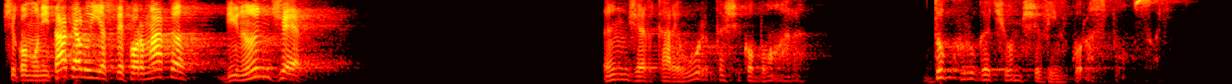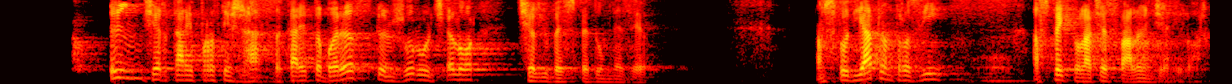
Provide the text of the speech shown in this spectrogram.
Și comunitatea lui este formată din îngeri. Îngeri care urcă și coboară duc rugăciuni și vin cu răspunsuri. Îngeri care protejează, care tăbărăsc în jurul celor ce iubesc pe Dumnezeu. Am studiat într-o zi aspectul acesta al îngerilor.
